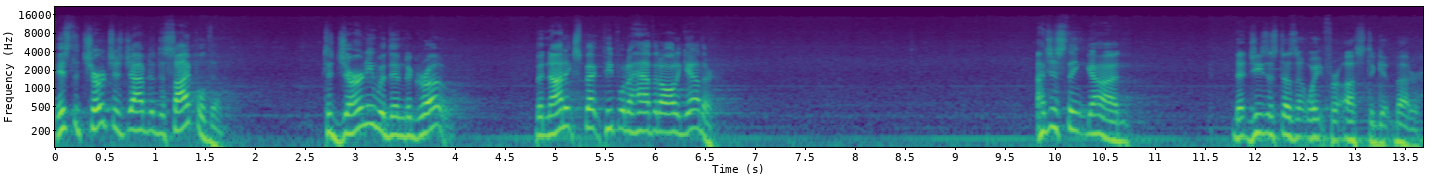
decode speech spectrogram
It's the church's job to disciple them, to journey with them, to grow, but not expect people to have it all together. I just thank God that Jesus doesn't wait for us to get better.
